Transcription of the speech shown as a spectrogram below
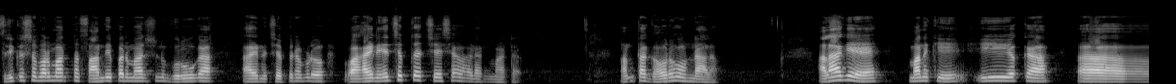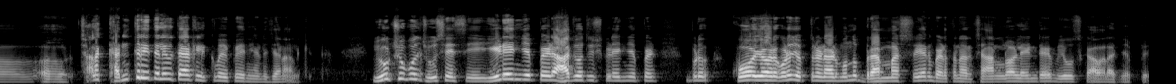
శ్రీకృష్ణ పరమాత్మ సాందీపని మహర్షిని గురువుగా ఆయన చెప్పినప్పుడు ఆయన ఏం చెప్తే చేసేవాడనమాట అంత గౌరవం ఉండాలి. అలాగే మనకి ఈ యొక్క చాలా కంత్రి తెలివితేటలు ఎక్కువైపోయినాయండి జనాలకి. యూట్యూబ్లు చూసేసి ఈడేం చెప్పాడు ఆ జ్యోతిష్కుడు ఏం చెప్పాడు ఇప్పుడు కోయోడు కూడా చెప్తున్నాడు ఆడు ముందు బ్రహ్మశ్రీ అని పెడుతున్నారు. ఛానల్ వాళ్ళు ఏంటంటే వ్యూస్ కావాలని చెప్పి.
